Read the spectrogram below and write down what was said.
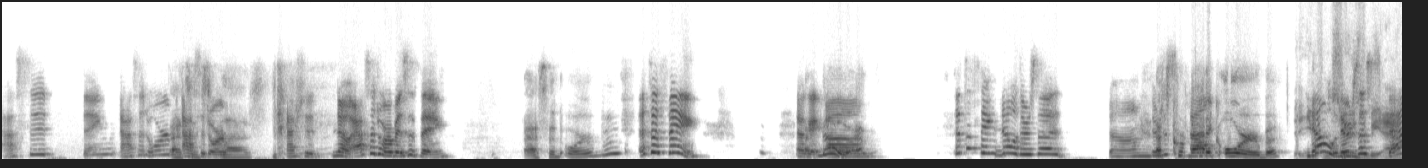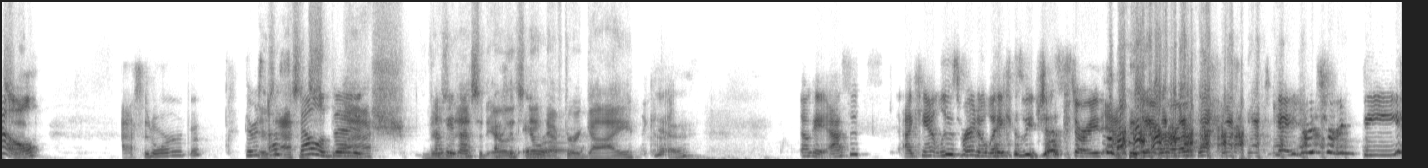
acid thing? Acid orb? Acid acid orb. blast. Acid. No, acid orb is a thing. Acid orb. That's a thing. Okay. no, um, that's a thing. No, there's a. Um, there's That's a spell- chromatic orb. No, there's a to be acid. spell. Acid orb. There's, There's a acid spell that. splash. There's Okay, an acid arrow Acid that's named after a arrow. guy. Yeah. Okay, acid. I can't lose right away because we just started acid arrow. Okay, your turn, B.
